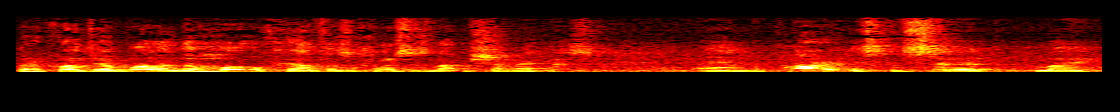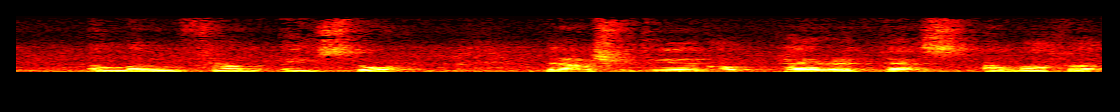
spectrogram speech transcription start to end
But according to Rabbanan, the whole Kofas HaChanus is not Mishametas and the parah is considered like a loan from a store. The Ram Shmita V'Yovel, Perek Tes, Halacha,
